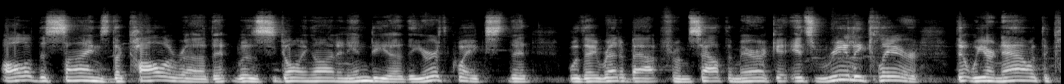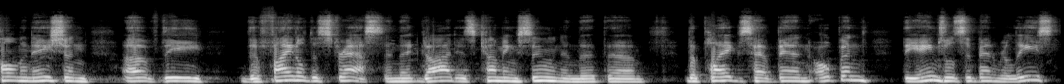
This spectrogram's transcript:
all of the signs the cholera that was going on in India the earthquakes that well, they read about from South America it's really clear that we are now at the culmination of the the final distress and that God is coming soon and that uh, the plagues have been opened, the angels have been released,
